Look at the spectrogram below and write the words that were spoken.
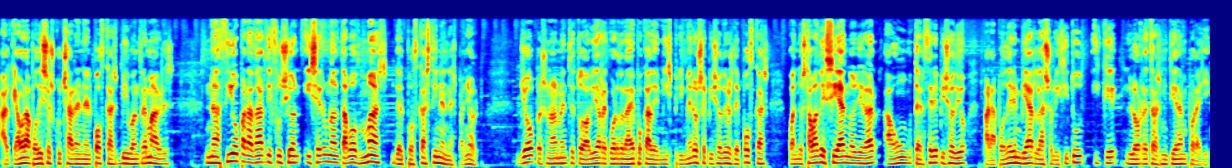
al que ahora podéis escuchar en el podcast Vivo entre Magres, nació para dar difusión y ser un altavoz más del podcasting en español. Yo personalmente todavía recuerdo la época de mis primeros episodios de podcast cuando estaba deseando llegar a un tercer episodio para poder enviar la solicitud y que lo retransmitieran por allí.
